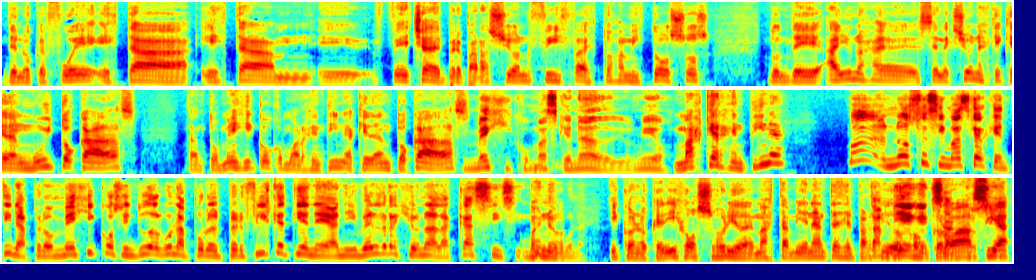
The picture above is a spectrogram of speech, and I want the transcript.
de lo que fue esta, esta mm, eh, fecha de preparación FIFA, estos amistosos, donde hay unas eh, selecciones que quedan muy tocadas, tanto México como Argentina quedan tocadas. México, más que nada, Dios mío. ¿Más que Argentina? No sé si más que Argentina, pero México, sin duda alguna, por el perfil que tiene a nivel regional, acá sí, sin duda alguna. y con lo que dijo Osorio además también antes del partido También, con exacto, Croacia.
